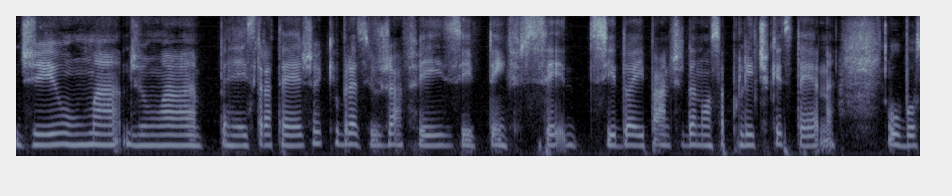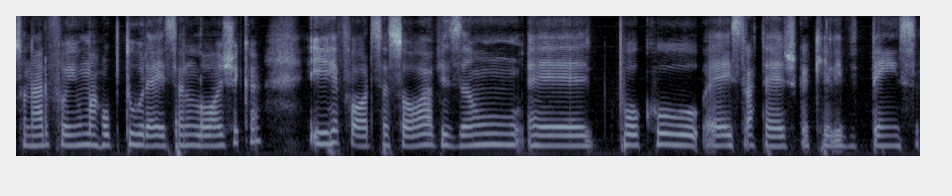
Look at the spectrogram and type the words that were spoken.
de uma, de uma é, estratégia que o Brasil já fez e tem se, sido aí parte da nossa política externa. O Bolsonaro foi uma ruptura essa lógica e reforça só a visão é, pouco é, estratégica que ele pensa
